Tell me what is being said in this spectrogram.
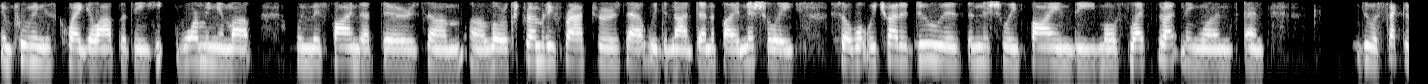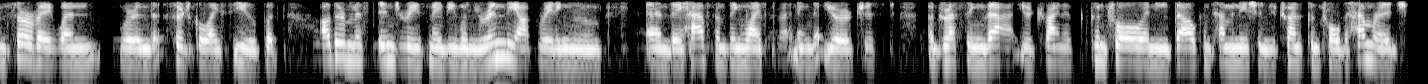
improving his coagulopathy, warming him up, we may find that there's um, uh, lower extremity fractures that we did not identify initially. So what we try to do is initially find the most life-threatening ones and do a second survey when we're in the surgical ICU. But other missed injuries may be when you're in the operating room and they have something life-threatening that you're just addressing that. You're trying to control any bowel contamination. You're trying to control the hemorrhage,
